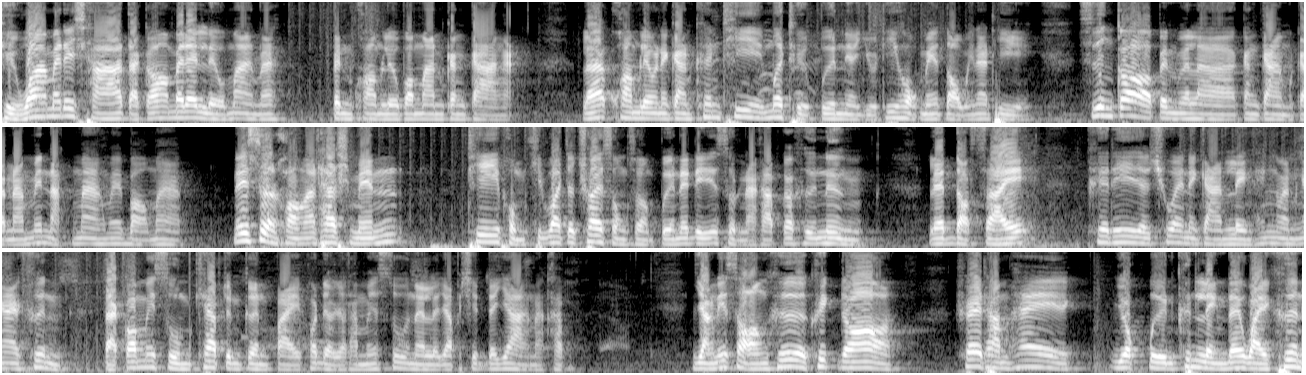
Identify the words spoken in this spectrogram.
ถือว่าไม่ได้ช้าแต่ก็ไม่ได้เร็วมากนะ เป็นความเร็วประมาณกลางๆอะ่ะ และความเร็วในการเคลื่อนที่เมื่อถือปืนเนี่ยอยู่ที่ 6 เมตรต่อวินาที ซึ่งก็เป็นเวลากลางๆเหมือนกันนะไม่หนักมากไม่เบามาก ในส่วนของ attachment ที่ผมคิดว่าจะช่วยส่งเสริมปืนได้ดีที่สุดนะครับ ก็คือ 1 red dot sight เพื่อที่จะช่วยในการเล็งให้มันง่ายขึ้น แต่ก็ไม่ซูมแคบจนเกินไปเพราะเดี๋ยวจะทำให้สู้ในระยะประชิดได้ยากนะครับ อย่างที่ 2 คือ quick draw ช่วยทำให้ยกปืนขึ้นเล็งได้ไวขึ้น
